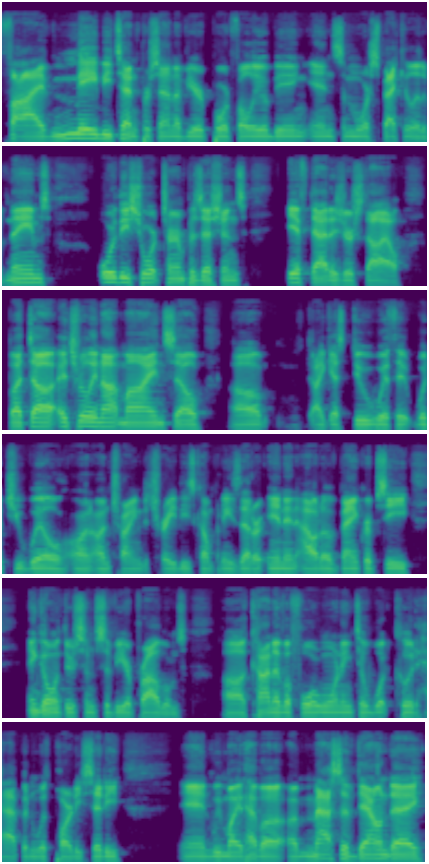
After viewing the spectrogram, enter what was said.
five, maybe 10% of your portfolio being in some more speculative names or these short term positions if that is your style. But uh, it's really not mine. So uh, I guess do with it what you will on, on trying to trade these companies that are in and out of bankruptcy and going through some severe problems. Uh, kind of a forewarning to what could happen with Party City. And we might have a, a massive down day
